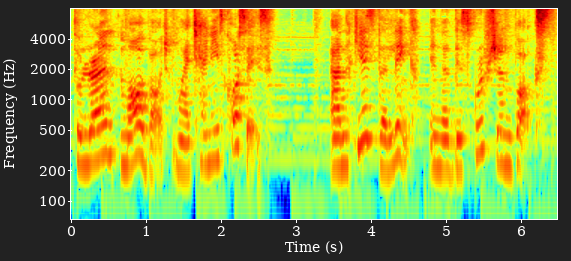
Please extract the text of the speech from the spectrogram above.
to learn more about my Chinese courses. And here's the link in the description box.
